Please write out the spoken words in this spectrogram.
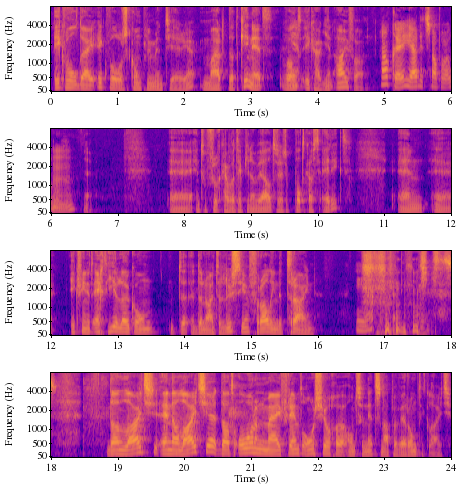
Ik wil die ik wil eens complimenteren, maar dat kan net, want Ja. ik heb geen iPhone. Oké, ja, dit snappen we ook. Mhm. Eh, en toen vroeg ik haar, wat heb je dan wel? Toen zei ze, podcast addict. En eh, ik vind het echt heel leuk om de, de naar te luisteren, vooral in de trein. Ja. Dan laat je, en dan laat je dat oren mij vreemd onsjoggen om ze net snappen waarom ik laat je.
